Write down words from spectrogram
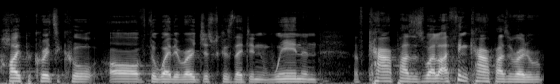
hypercritical of the way they rode just because they didn't win and of Carapaz as well. I think Carapaz rode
